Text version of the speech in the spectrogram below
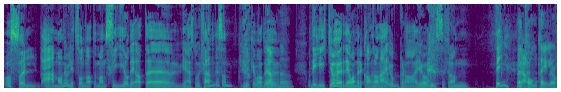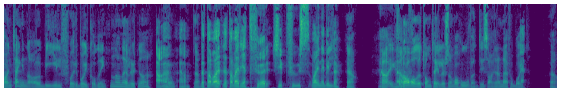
Og så er man jo litt sånn at man sier jo det at uh, vi er stor fan, liksom. Ikke hva du Ja. Ja. Og de liker jo å høre det, og amerikanerne er jo glad i å vise fram ting. Men Ja. Tom Taylor han tegna bil for Boyd Coddington en del uten det? Ja, ja. Ja. Dette, var, dette var rett før Chip Foose var inne i bildet. Ja. ja, ikke For da var det Tom Taylor som var hoveddesigneren der for Boyd. Ja.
